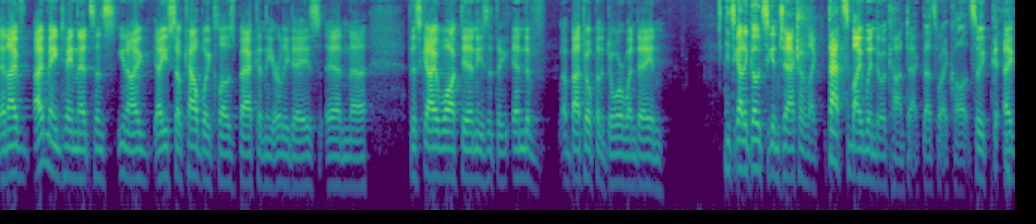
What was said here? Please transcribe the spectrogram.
And I've I've maintained that since you know I, I used to sell cowboy clothes back in the early days, and uh, this guy walked in. He's at the end of about to open the door one day, and he's got a goatskin jacket. I'm like, that's my window of contact. That's what I call it. So he, I,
